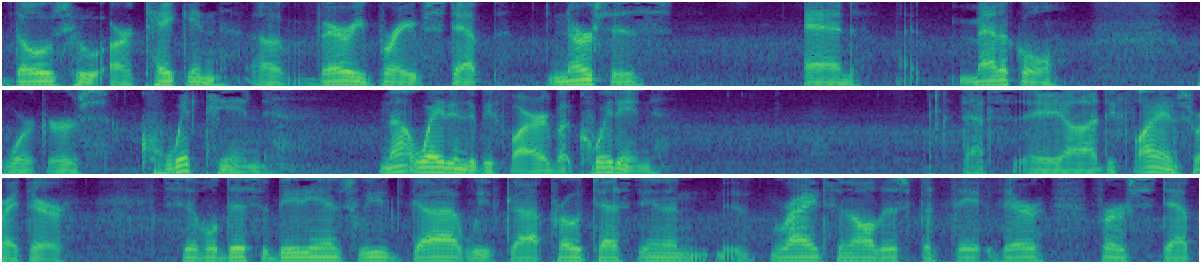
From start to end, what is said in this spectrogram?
those who are taking a very brave step, nurses and medical workers quitting, not waiting to be fired, but quitting. That's a uh, defiance right there. Civil disobedience we've got, we've got protesting and uh, rights and all this, but they, their first step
